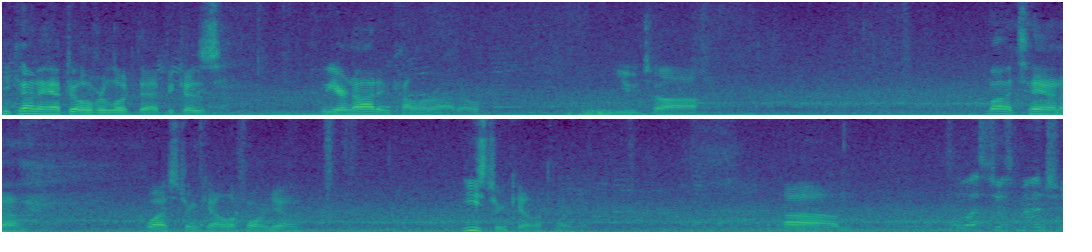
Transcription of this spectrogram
you kind of have to overlook that because we are not in Colorado, Utah, Montana, Western California, Eastern California. Um, well, let's just mention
